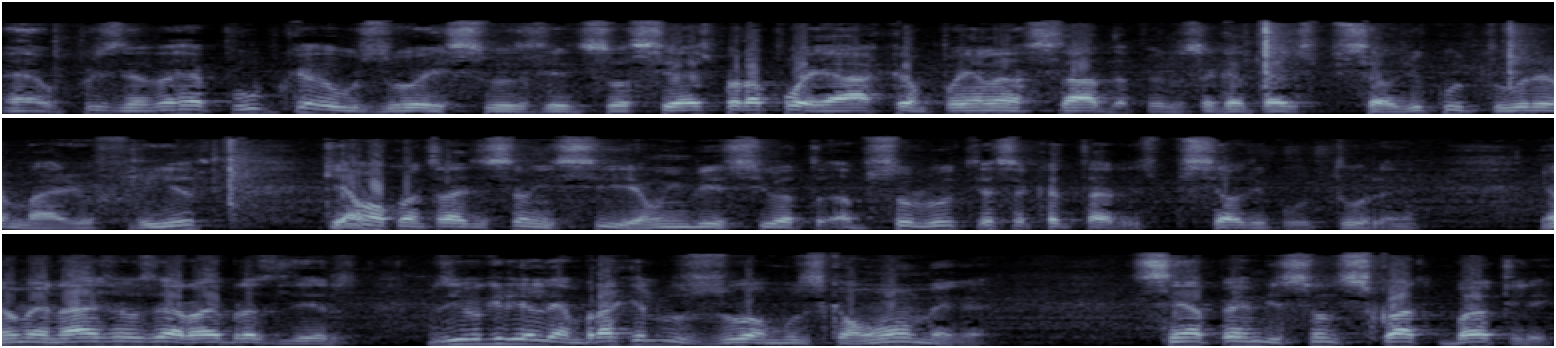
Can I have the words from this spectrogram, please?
É, o presidente da República usou as suas redes sociais para apoiar a campanha lançada pelo secretário especial de Cultura, Mário Frias, que é uma contradição em si, é um imbecil absoluto e é secretário especial de Cultura, né? em homenagem aos heróis brasileiros. Inclusive, eu queria lembrar que ele usou a música Ômega sem a permissão de Scott Buckley,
